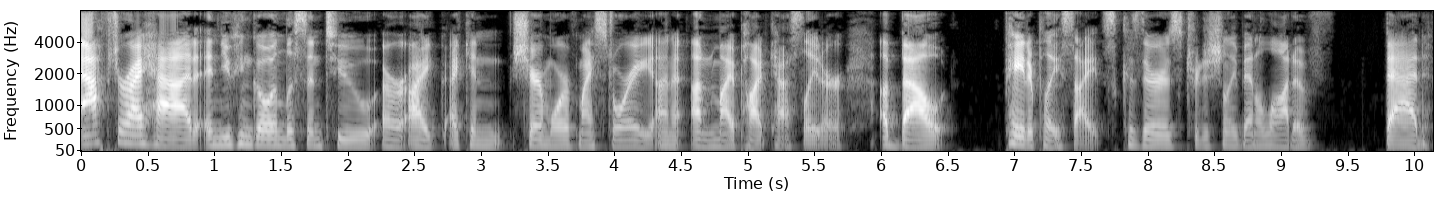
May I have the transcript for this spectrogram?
after I had, and you can go and listen to, or I, I can share more of my story on, on my podcast later about pay to play sites, because there has traditionally been a lot of bad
